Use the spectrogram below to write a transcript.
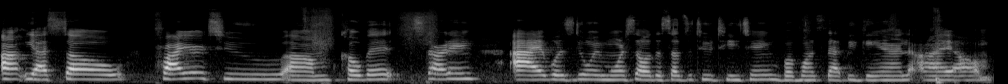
Um, yeah. So prior to um, COVID starting, I was doing more so the substitute teaching, but once that began, I um,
